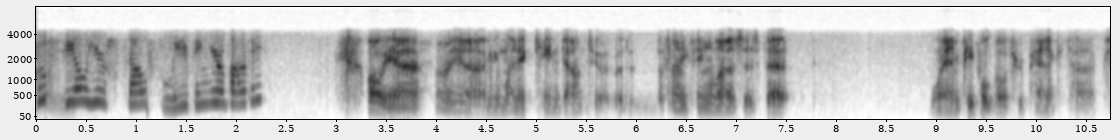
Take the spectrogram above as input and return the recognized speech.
you Um, feel yourself leaving your body? Oh yeah, oh yeah. I mean, when it came down to it, the, the funny thing was is that when people go through panic attacks,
